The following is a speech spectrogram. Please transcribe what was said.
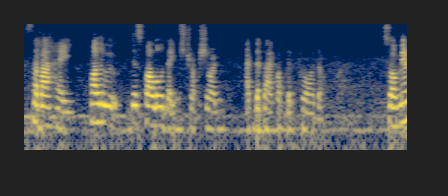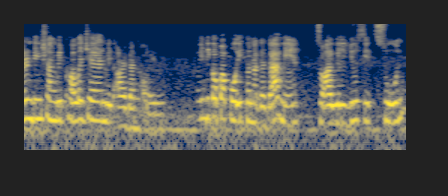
sa bahay. Follow, just follow the instruction at the back of the product. So, meron din siyang with collagen, with argan oil. Hindi ko pa po ito nagagamit, so I will use it soon.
